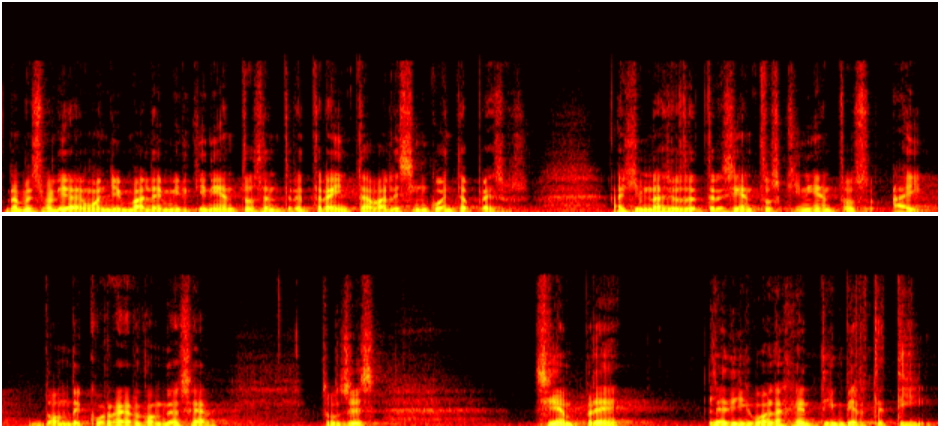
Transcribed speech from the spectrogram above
La mensualidad de One Gym vale 1500, entre 30 vale 50 pesos. Hay gimnasios de 300, 500, hay dónde correr, dónde hacer. Entonces, siempre le digo a la gente, invierte ti,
